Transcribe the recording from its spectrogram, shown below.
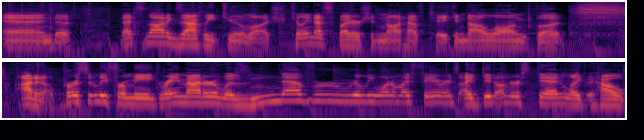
And uh, that's not exactly too much. Killing that spider should not have taken that long, but... I don't know. Personally, for me, Gray Matter was never really one of my favorites. I did understand, like, how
